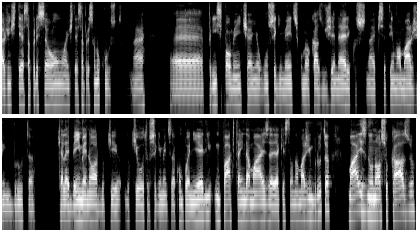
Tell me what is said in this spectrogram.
a gente tem essa pressão, a gente tem essa pressão no custo, né? principalmente em alguns segmentos, como é o caso de genéricos, né, que você tem uma margem bruta que ela é bem menor do que, do que outros segmentos da companhia, ele impacta ainda mais aí a questão da margem bruta, mas no nosso caso,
